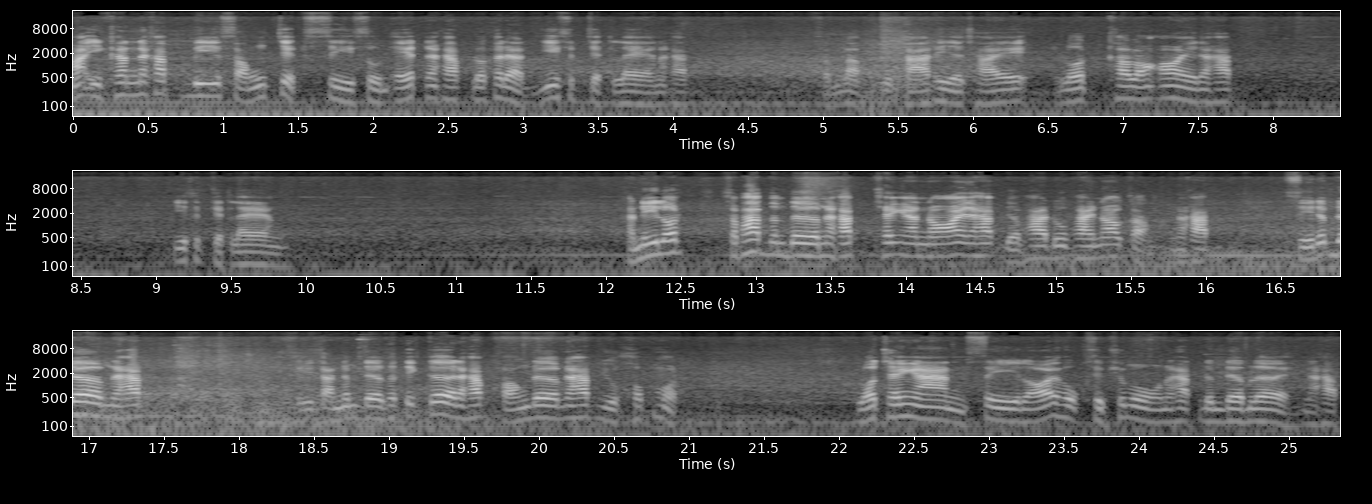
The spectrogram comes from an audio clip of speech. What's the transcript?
มาอีกคันนะครับ B 2 7 4 0 S นะครับ รถขนาด 27 แรงนะครับสำหรับลูกค้าที่จะใช้รถเข้าร้องอ้อยนะครับ 27 แรงคันนี้รถสภาพเดิมๆนะครับ ใช้งานน้อยนะครับ เดี๋ยวพาดูภายนอกก่อนนะครับ สีเดิมๆนะครับ สีสันเดิมๆสติกเกอร์นะครับ ของเดิมนะครับ อยู่ครบหมด รถใช้งาน 460 ชั่วโมงนะครับ เดิมๆเลยนะครับ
